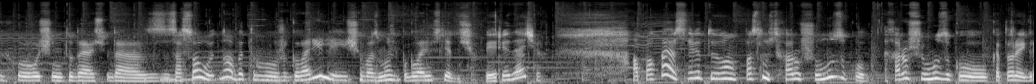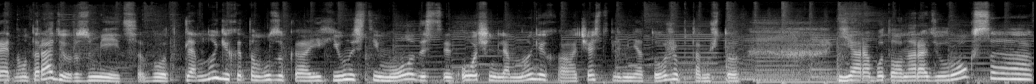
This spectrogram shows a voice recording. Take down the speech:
их очень туда-сюда засовывают, но об этом мы уже говорили, и еще, возможно, поговорим в следующих передачах. А пока я советую вам послушать хорошую музыку, хорошую музыку, которая играет на моторадио, разумеется, вот, для многих это музыка их юности и молодости, очень для многих, а отчасти для меня тоже, потому что я работала на радио Рокса,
